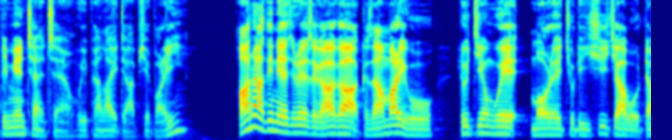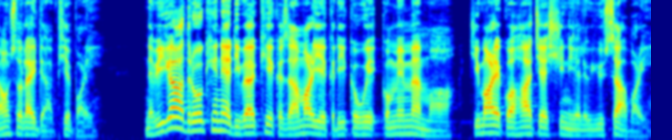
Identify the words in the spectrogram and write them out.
ပြင်းပြင်းထန်ထန်ဝေဖန်လိုက်တာဖြစ်ပါတယ်။အာနာသိနေဆိုတဲ့စကားကကစားမတွေကိုလူချင်းဝက် moral duty ရှိကြဖို့တောင်းဆိုလိုက်တာဖြစ်ပါတယ်။ နဗီကသူတို့ခင်းတဲ့ဒီဘက်ခေတ်ကစားမရဲ့ကတိကဝတ် commitment မှာကြီးမားတဲ့ကွာဟချက်ရှိနေတယ်လို့ယူဆပါတယ်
